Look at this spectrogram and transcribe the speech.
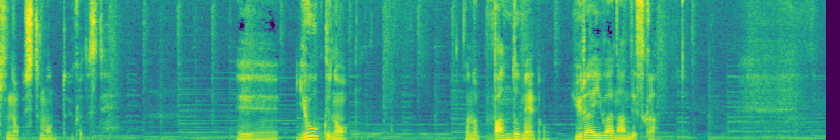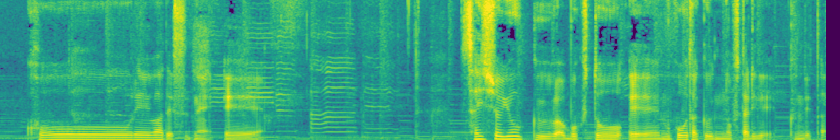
規の質問というかですね、えー、ヨークのこのバンド名の由来は何ですか？これはですね、えー、最初ヨークは僕と、えー、向田くんの2人で組んでた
